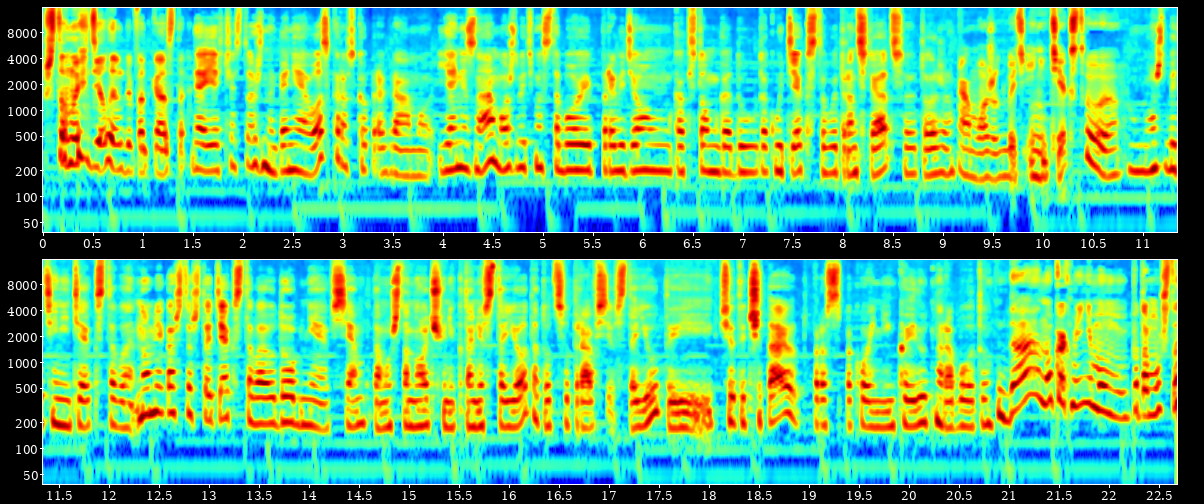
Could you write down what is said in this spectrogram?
что мы делаем для подкаста. Да, я сейчас тоже нагоняю Оскаровскую программу. Я не знаю, может быть, мы с тобой проведем, как в том году, такую текстовую трансляцию тоже. А может быть и не текстовую? Может быть и не текстовую. Но мне кажется, что текстовая удобнее всем, потому что ночью никто не встает, а тут с утра все встают и все это читают просто спокойненько, идут на работу. Да, ну как минимум, потому что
